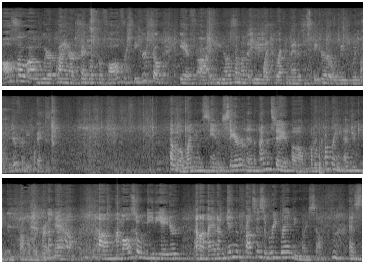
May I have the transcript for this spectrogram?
also, uh, we're planning our schedule for fall for speakers. So if uh, if you know someone that you'd like to recommend as a speaker, we would like to hear from you. Thanks. Hello, my name is Sandy Sayre, and I would say um, a recovering educator probably right now. Um, I'm also a mediator, uh, and I'm in the process of rebranding myself as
